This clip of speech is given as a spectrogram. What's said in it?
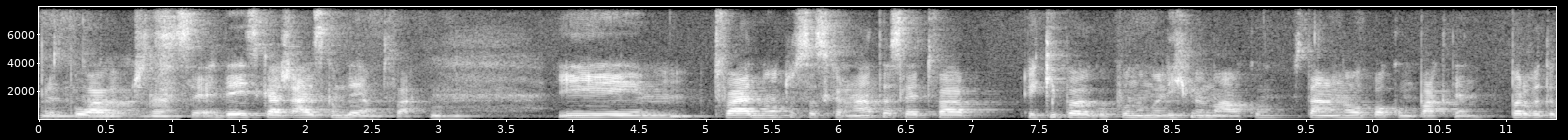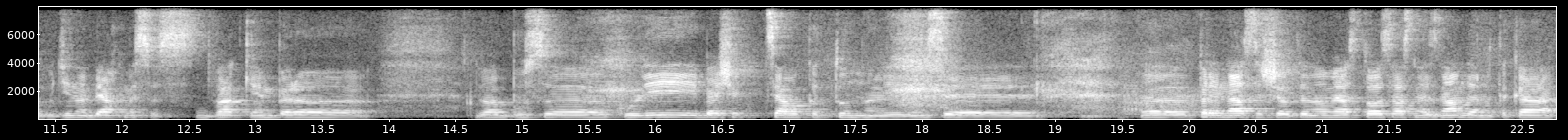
предполагал, да, че да. се еде и си кажеш, а искам да ям това. Mm-hmm. И това е едното с храната. След това екипа го понамалихме малко. Стана много по-компактен. Първата година бяхме с два кемпера, два буса, коли и беше цял катун, нали? Един се пренасяше от едно място. Тоест аз не знам да, но така,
